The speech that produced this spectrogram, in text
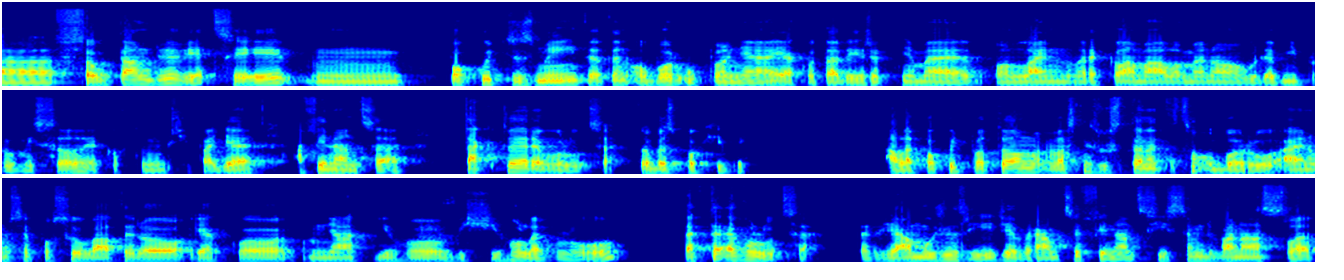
Uh, jsou tam dvě věci. Mm, pokud změníte ten obor úplně, jako tady řekněme online reklama, lomeno hudební průmysl, jako v tom případě, a finance, tak to je revoluce, to bez pochyby. Ale pokud potom vlastně zůstanete v tom oboru a jenom se posouváte do jako nějakého vyššího levelu, tak to je evoluce. Takže já můžu říct, že v rámci financí jsem 12 let.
